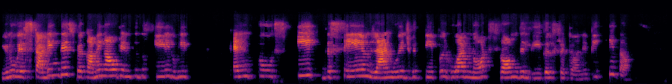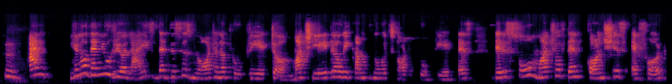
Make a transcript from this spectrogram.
You know, we're studying this, we're coming out into the field, we tend to speak the same language with people who are not from the legal fraternity either. Hmm. And you know, then you realize that this is not an appropriate term. Much later, we come to know it's not appropriate. There's, there is so much of then conscious effort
